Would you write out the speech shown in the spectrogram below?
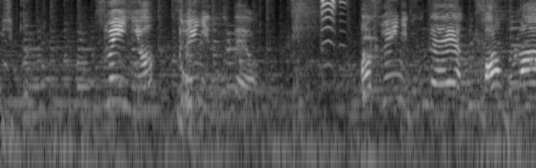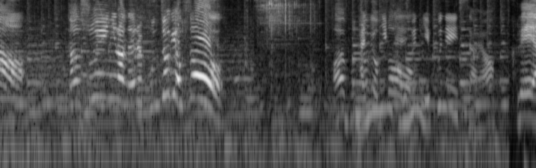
뒤집기. 스웨인이요? 스웨인이 누군데요? 아 스웨인이 누군데? 그렇게 말하면 몰라. 난 스웨인이란 애를 본 적이 없어. 아본 적이 없어. 닮은 예쁜 애 있어요 그래요?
